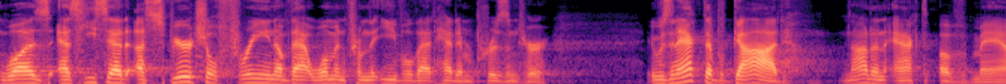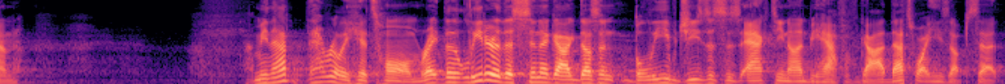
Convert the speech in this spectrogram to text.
was, as he said, a spiritual freeing of that woman from the evil that had imprisoned her. It was an act of God, not an act of man. I mean, that, that really hits home, right? The leader of the synagogue doesn't believe Jesus is acting on behalf of God. That's why he's upset.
